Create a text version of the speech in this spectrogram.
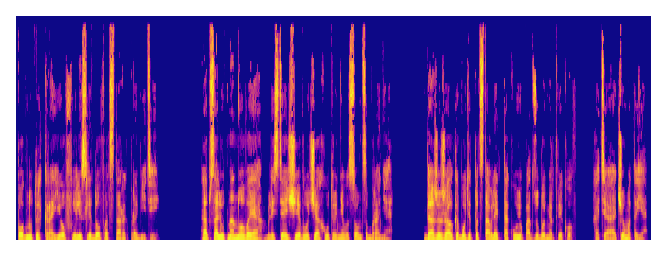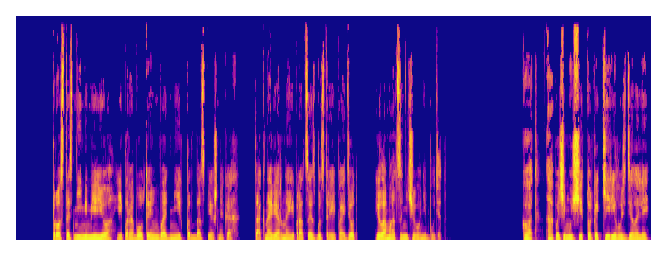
погнутых краев или следов от старых пробитий. Абсолютно новая, блестящая в лучах утреннего солнца броня. Даже жалко будет подставлять такую под зубы мертвяков. Хотя о чем это я? Просто снимем ее и поработаем в одних поддоспешниках. Так, наверное, и процесс быстрее пойдет, и ломаться ничего не будет. «Кот, а почему щит только Кириллу сделали?»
